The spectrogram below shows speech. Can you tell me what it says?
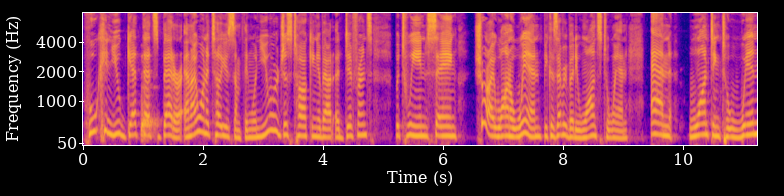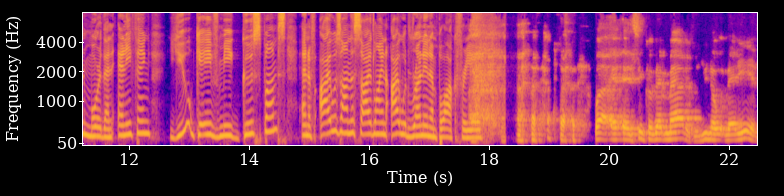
Who can you get that's better? And I want to tell you something. When you were just talking about a difference between saying, sure, I want to win because everybody wants to win, and wanting to win more than anything, you gave me goosebumps. And if I was on the sideline, I would run in and block for you. well, and, and see, because that matters. You know what that is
